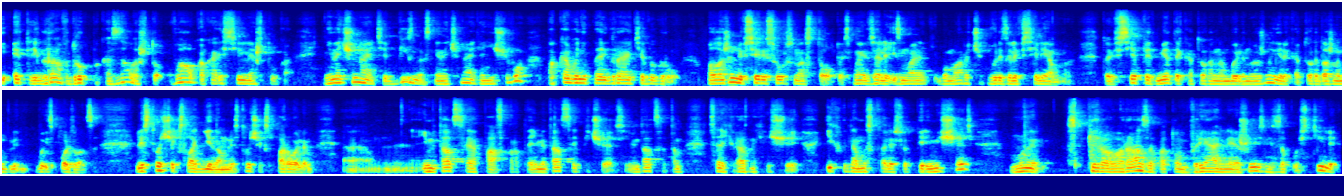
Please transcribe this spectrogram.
И эта игра вдруг показала, что вау, какая сильная штука. Не начинайте бизнес, не начинайте ничего, пока вы не поиграете в игру положили все ресурсы на стол. То есть мы взяли из маленьких бумажечек, вырезали вселенную. То есть все предметы, которые нам были нужны или которые должны были бы использоваться. Листочек с логином, листочек с паролем, э, имитация паспорта, имитация печати, имитация там всяких разных вещей. И когда мы стали все перемещать, мы с первого раза потом в реальной жизни запустили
